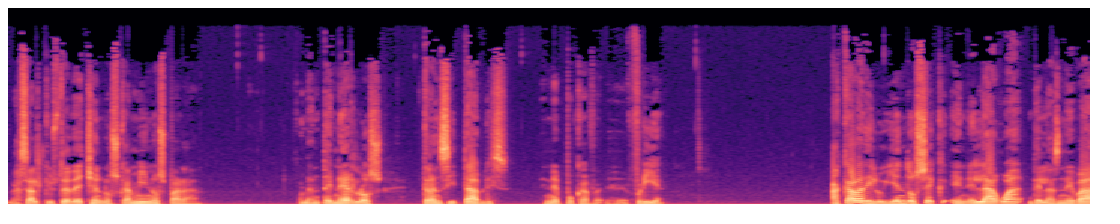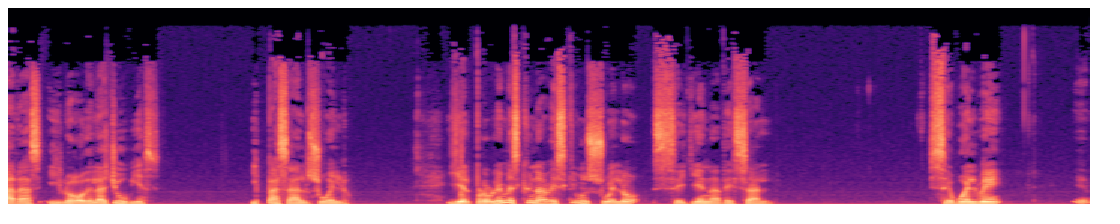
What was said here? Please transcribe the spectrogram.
La sal que usted echa en los caminos para mantenerlos transitables en época eh, fría, acaba diluyéndose en el agua de las nevadas y luego de las lluvias y pasa al suelo. Y el problema es que una vez que un suelo se llena de sal, se vuelve eh,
